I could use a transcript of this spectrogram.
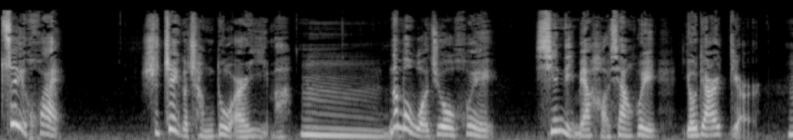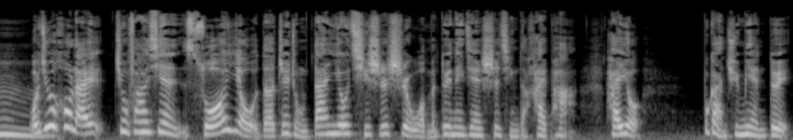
最坏是这个程度而已嘛。嗯那么我就会心里面好像会有点底儿。嗯，我就后来就发现，所有的这种担忧，其实是我们对那件事情的害怕，还有不敢去面对。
